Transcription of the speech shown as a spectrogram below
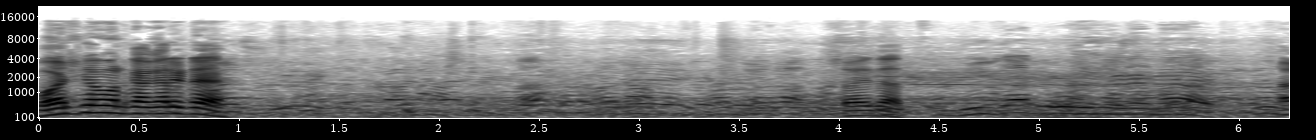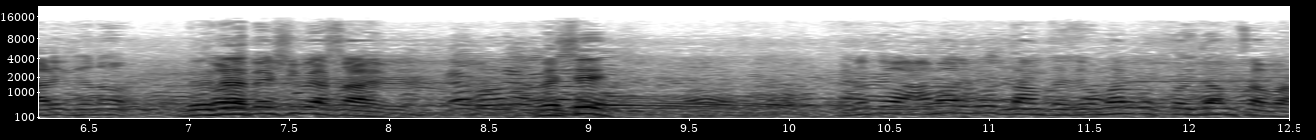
বয়স কেমন কাকার এটা ছয় দাঁত। বেশি বেচা হবে বেশি? এটা তো আমার দাম চাইছে আমার কই দাম চাবা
